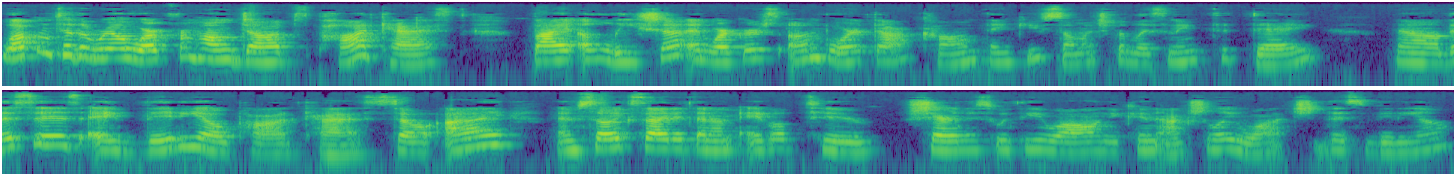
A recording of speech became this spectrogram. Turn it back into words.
Welcome to the Real Work from Home Jobs podcast by Alicia and workersonboard.com. Thank you so much for listening today. Now, this is a video podcast, so I am so excited that I'm able to share this with you all, and you can actually watch this video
